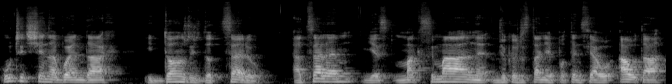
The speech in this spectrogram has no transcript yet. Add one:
uczyć się na błędach i dążyć do celu. A celem jest maksymalne wykorzystanie potencjału auta,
